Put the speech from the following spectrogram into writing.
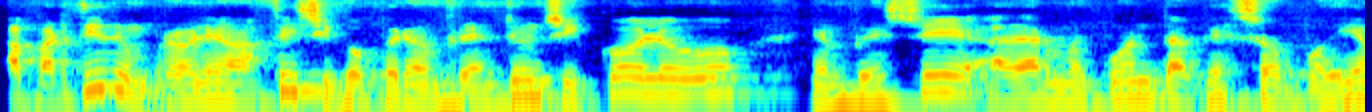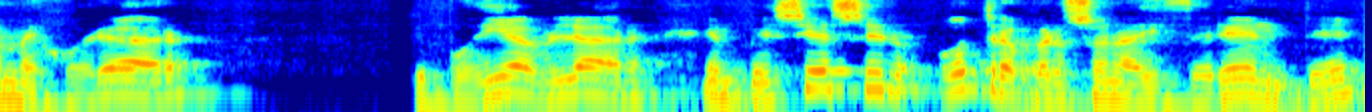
a partir de un problema físico, pero enfrenté a un psicólogo, empecé a darme cuenta que eso podía mejorar, que podía hablar, empecé a ser otra persona diferente,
